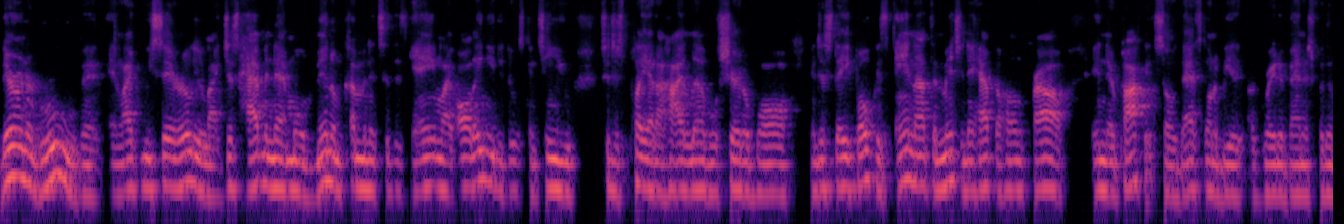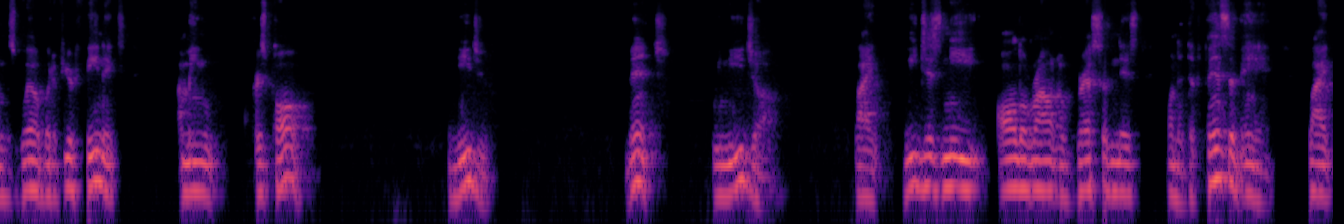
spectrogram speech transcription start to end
they're in a groove. And, and like we said earlier, like just having that momentum coming into this game, like all they need to do is continue to just play at a high level, share the ball, and just stay focused. And not to mention they have the home crowd in their pocket. So that's going to be a, a great advantage for them as well. But if you're Phoenix, I mean, Chris Paul, we need you. Bench, we need y'all. Like we just need all around aggressiveness on the defensive end. Like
